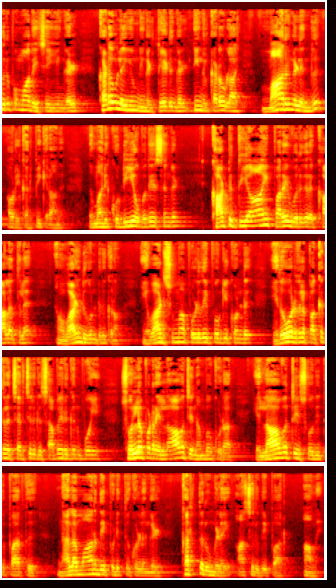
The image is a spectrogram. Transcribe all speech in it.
விருப்பமோ அதை செய்யுங்கள். கடவுளையும் நீங்கள் தேடுங்கள் நீங்கள் கடவுளாய் மாறுங்கள் என்று அவர்கள் கற்பிக்கிறாங்க. இந்த மாதிரி கொடிய உபதேசங்கள் காட்டுத்தீயாய் பரவி வருகிற காலத்தில் நம்ம வாழ்ந்து கொண்டிருக்கிறோம். இருக்கிறோம் நீங்கள் சும்மா பொழுதை போக்கி கொண்டு ஏதோ ஒரு இடத்துல பக்கத்தில் சர்ச் இருக்குது சபை இருக்குன்னு போய் சொல்லப்படுற எல்லாவற்றையும் நம்பக்கூடாது. எல்லாவற்றையும் சோதித்து பார்த்து நலமானதை பிடித்து கொள்ளுங்கள். கர்த்தர் உங்களை ஆசீர்வதிப்பார். ஆமை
